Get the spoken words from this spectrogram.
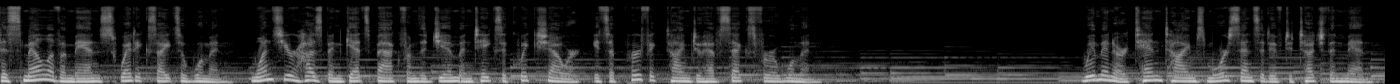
The smell of a man's sweat excites a woman. Once your husband gets back from the gym and takes a quick shower, it's a perfect time to have sex for a woman. Women are 10 times more sensitive to touch than men.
